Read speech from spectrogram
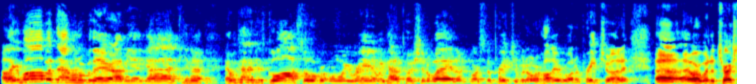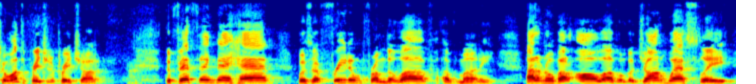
I like them all, but that one over there, I mean, God, you know, and we kind of just gloss over it when we read it. We kind of push it away. And of course, the preacher, we don't hardly ever want to preach on it. Uh, or when the church don't want the preacher to preach on it. The fifth thing they had was a freedom from the love of money. I don't know about all of them, but John Wesley,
